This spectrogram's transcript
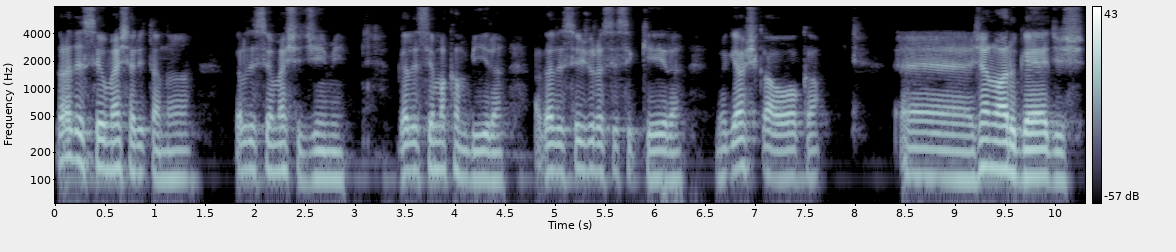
agradecer o mestre Aritanã, agradecer o mestre Jimmy, agradecer Macambira, agradecer Juraci Siqueira, Miguel Chicaoca, é, Januário Guedes,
